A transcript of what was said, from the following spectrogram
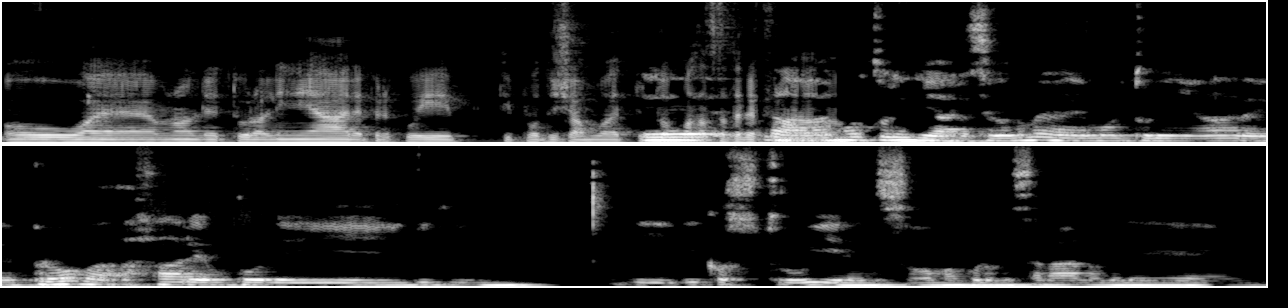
O è una lettura lineare per cui tipo diciamo è tutto eh, abbastanza telefonato? No, è molto lineare, secondo me è molto lineare. Prova a fare un po' di, di, di, di costruire insomma quello che saranno delle,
